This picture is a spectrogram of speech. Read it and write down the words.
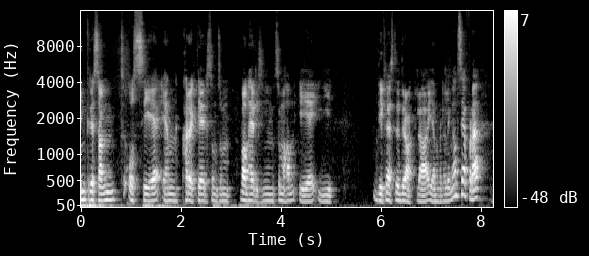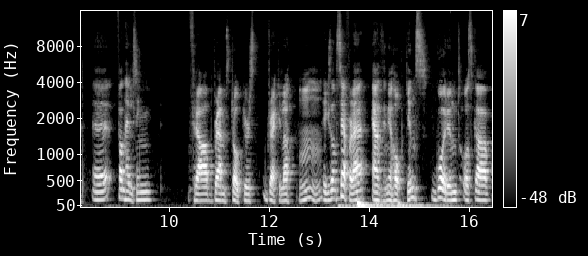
interessant å se en karakter sånn som Van Helsing, som han er i de fleste Dracula-gjenfortellingene. Se for deg eh, Van Helsing fra Bram Stokers Dracula. Mm. Ikke sant? Se for deg Anthony Hopkins går rundt og skal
